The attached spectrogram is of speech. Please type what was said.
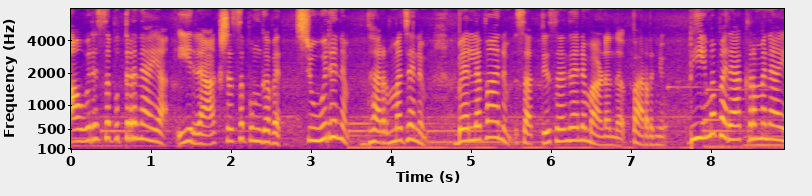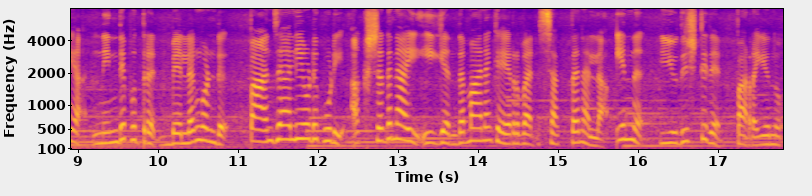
ഔരസപുത്രനായ ഈ രാക്ഷസ പുങ്കവൻ ശൂരനും ധർമ്മജനും ബലവാനും സത്യസന്ധനുമാണെന്ന് പറഞ്ഞു. ഭീമപരാക്രമനായ നിന്റെ പുത്രൻ ബലം കൊണ്ട് പാഞ്ചാലിയോട് കൂടി അക്ഷതനായി ഈ ഗന്ധമാനം കയറുവാൻ ശക്തനല്ല എന്ന് യുധിഷ്ഠിരൻ പറയുന്നു.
